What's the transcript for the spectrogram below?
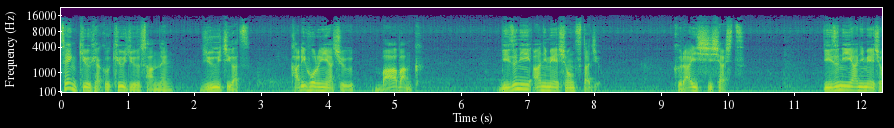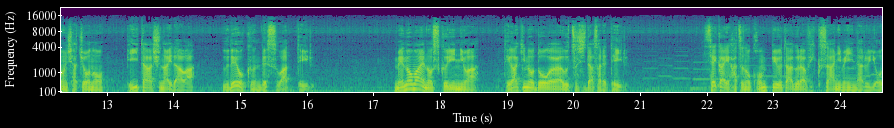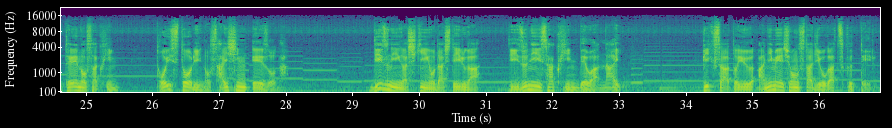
1993年11月カリフォルニア州バーバンクディズニーアニメーションスタジオ暗い試写室。ディズニーアニメーション社長のピーター・シュナイダーは腕を組んで座っている。目の前のスクリーンには手書きの動画が映し出されている。世界初のコンピューターグラフィックスアニメになる予定の作品「トイ・ストーリー」の最新映像だ。ディズニーが資金を出しているがディズニー作品ではない。ピクサーというアニメーションスタジオが作っている。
